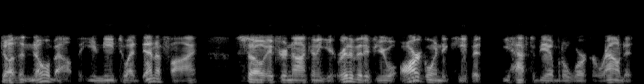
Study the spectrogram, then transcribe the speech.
doesn't know about that you need to identify. So if you're not going to get rid of it, if you are going to keep it, you have to be able to work around it.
